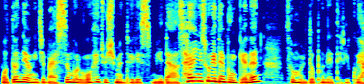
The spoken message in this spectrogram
어떤 내용인지 말씀으로 해주시면 되겠습니다. 사연이 소개된 분께는 선물도 보내드리고요.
